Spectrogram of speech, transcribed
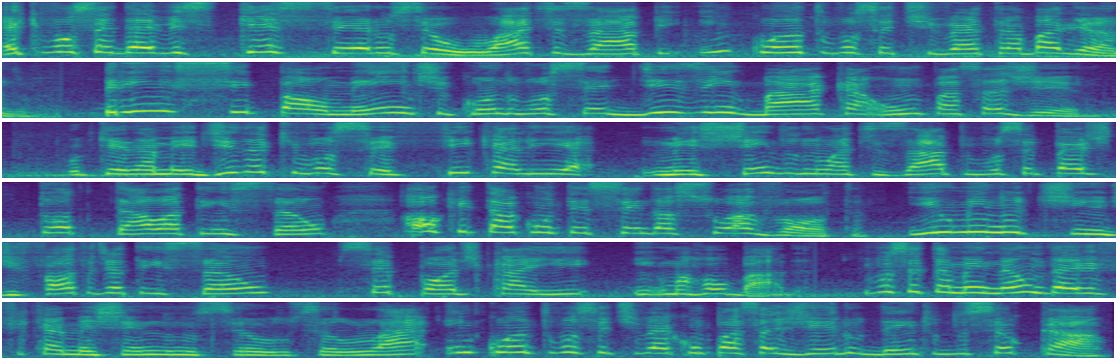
é que você deve esquecer o seu WhatsApp enquanto você estiver trabalhando, principalmente quando você desembarca um passageiro. Porque na medida que você fica ali mexendo no WhatsApp, você perde total atenção ao que está acontecendo à sua volta. E um minutinho de falta de atenção, você pode cair em uma roubada. E você também não deve ficar mexendo no seu celular enquanto você estiver com um passageiro dentro do seu carro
